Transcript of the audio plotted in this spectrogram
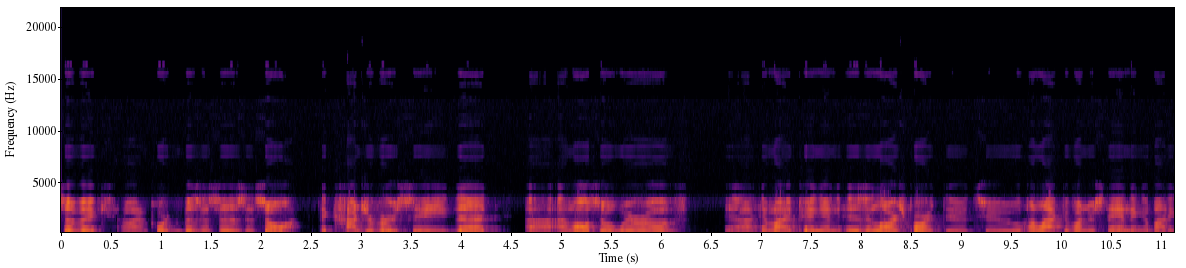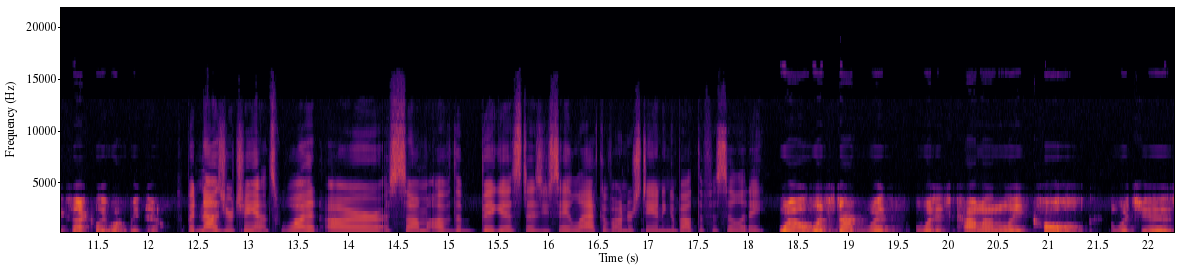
civic, uh, important businesses, and so on. The controversy that uh, I'm also aware of uh, in my opinion, is in large part due to a lack of understanding about exactly what we do. But now's your chance. What are some of the biggest, as you say, lack of understanding about the facility? Well, let's start with what is commonly called, which is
